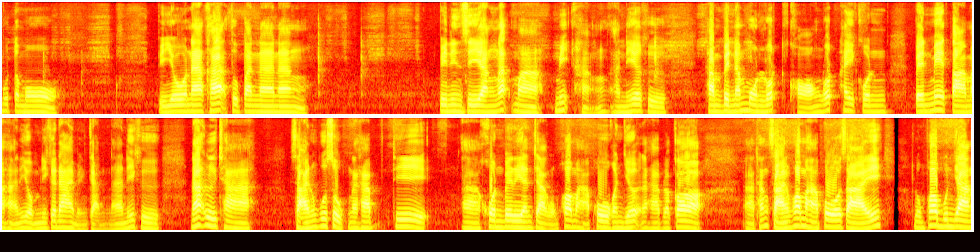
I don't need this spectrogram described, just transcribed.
มุตตโม ปิโยนาคะสุปันนานัง ปินินสียังนะมามิหัง อันนี้ก็คือ ทำเป็นน้ำมนต์ลดของลดให้คนเป็นเมตตามหานิยมนี้ก็ได้เหมือนกันนะนี่คือณฤชาสายหลวงปู่สุขนะครับ ที่คนไปเรียนจากหลวงพ่อมหาโพกันเยอะนะครับ แล้วก็ทั้งสายหลวงพ่อมหาโพสายหลวงพ่อบุญยัง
